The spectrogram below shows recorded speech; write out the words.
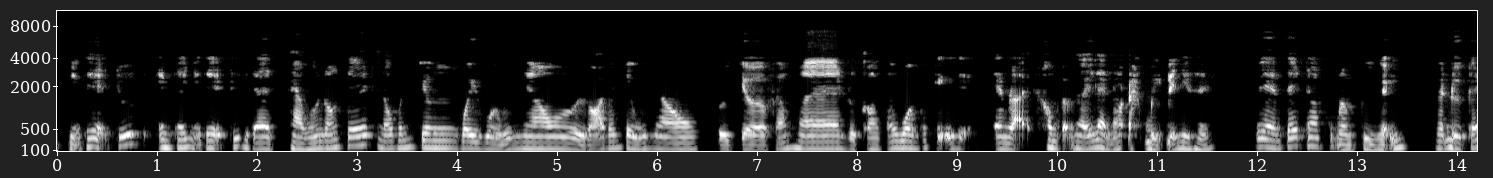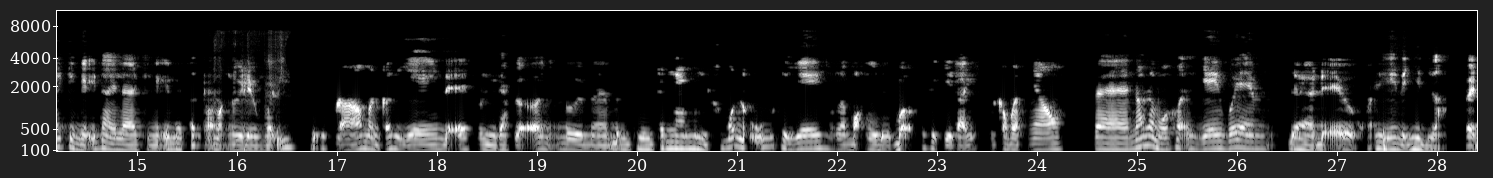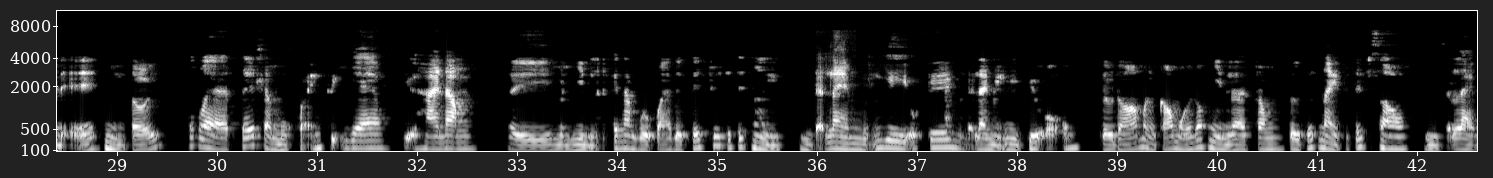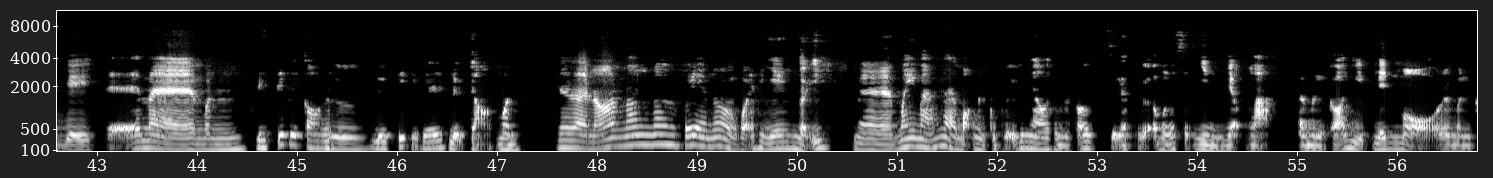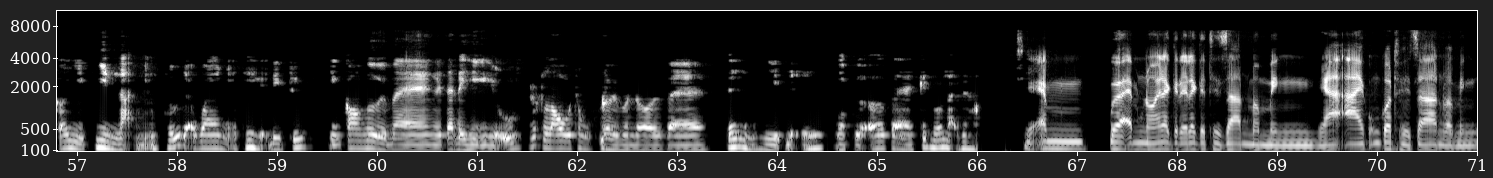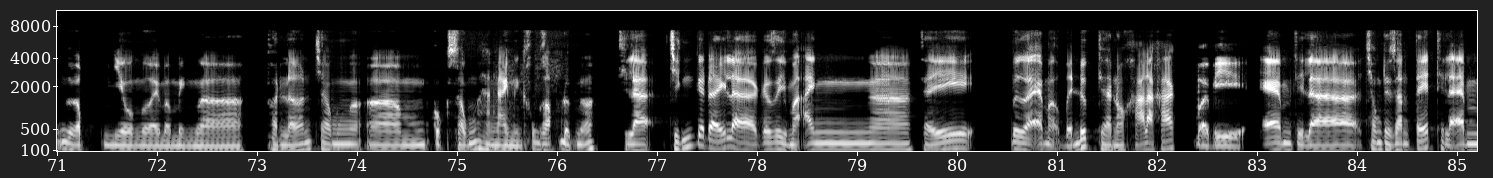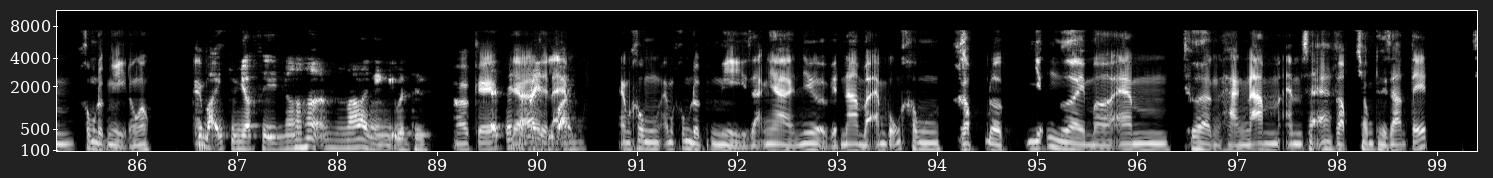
những thế hệ trước em thấy những thế hệ trước người ta hào hứng đón tết nấu bánh chưng quay quần với nhau rồi gói bánh chưng với nhau rồi chờ pháo hoa, rồi coi pháo quân các kiểu thì em lại không cảm thấy là nó đặc biệt đến như thế. Với em, tết nó cũng là một kỳ nghỉ. Và được cái kỳ nghỉ này là kỳ nghỉ mà tất cả mọi người đều nghỉ lúc đó mình có thời gian để mình gặp gỡ những người mà bình thường trong năm mình không có đủ thời gian hoặc là mọi người đều bận cái việc gì đấy, mình không gặp nhau. Và nó là một khoảng thời gian với em để để, khoảng thời gian để nhìn lại và để nhìn tới. Tức là tết là một khoảng chuyển giao giữa hai năm thì mình nhìn lại cái năm vừa qua, từ tết trước tới tết này, mình đã làm những gì ok, mình đã làm những gì chưa ổn. Từ đó mình có một cái góc nhìn là trong từ tết này tới tết sau, mình sẽ làm gì để mà mình đi tiếp cái con đường, đi tiếp những cái lựa chọn của mình. Nên là nó nó nó, với em nó là một khoảng thời gian nghỉ, mà may mắn là mọi người cùng nghỉ với nhau thì mình có sự gặp gỡ, mình có sự nhìn nhận lại rồi mình có dịp lên mộ rồi mình có dịp nhìn lại những thứ đã qua những thế hệ đi trước những con người mà người ta đã hiện hữu rất lâu trong cuộc đời mình rồi. Và đấy là một dịp để gặp gỡ và kết nối lại với họ. Thì em vừa em nói là cái đấy là cái thời gian mà mình nhà ai cũng có thời gian và mình cũng gặp nhiều người mà mình uh, phần lớn trong uh, cuộc sống hàng ngày mình không gặp được nữa. Thì là chính cái đấy là cái gì mà anh uh, thấy bây giờ em ở bến đức thì nó khá là khác. Bởi vì em thì là trong thời gian tết thì là em không được nghỉ đúng không? Em bảy chủ nhật thì nó nó là ngày nghỉ bình thường. Ok tết yeah, thì là em em không em không được nghỉ dạng nhà như ở Việt Nam và em cũng không gặp được những người mà em thường hàng năm em sẽ gặp trong thời gian Tết.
